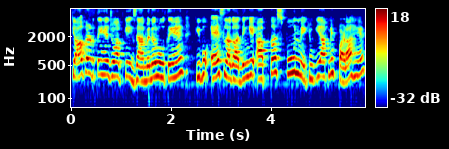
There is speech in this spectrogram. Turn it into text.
क्या करते हैं जो आपके एग्जामिनर होते हैं कि वो एस लगा देंगे आपका स्पून में, क्योंकि आपने पढ़ा है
